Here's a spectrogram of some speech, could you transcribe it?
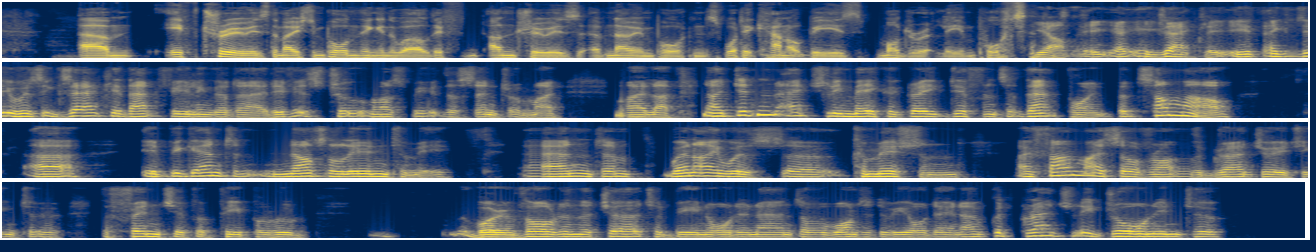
um, if true, is the most important thing in the world. If untrue, is of no importance. What it cannot be is moderately important. Yeah, exactly. It, it was exactly that feeling that I had. If it's true, it must be at the center of my my life. Now, it didn't actually make a great difference at that point, but somehow uh, it began to nuzzle into me and um, when I was uh, commissioned, I found myself rather graduating to the friendship of people who were involved in the church, had been ordinands or wanted to be ordained. I got gradually drawn into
